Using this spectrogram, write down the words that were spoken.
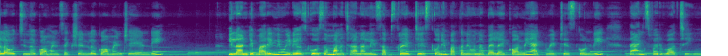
ఎలా వచ్చిందో కామెంట్ సెక్షన్లో కామెంట్ చేయండి. ఇలాంటి మరిన్ని వీడియోస్ కోసం మన ఛానల్ని సబ్స్క్రైబ్ చేసుకొని పక్కనే ఉన్న బెల్ ఐకాన్ని యాక్టివేట్ చేసుకోండి. Thanks for watching.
